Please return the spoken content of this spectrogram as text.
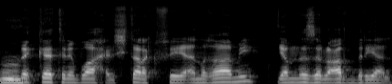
ذكرتني بواحد اشترك في أنغامي يوم نزلوا عرض بريال.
